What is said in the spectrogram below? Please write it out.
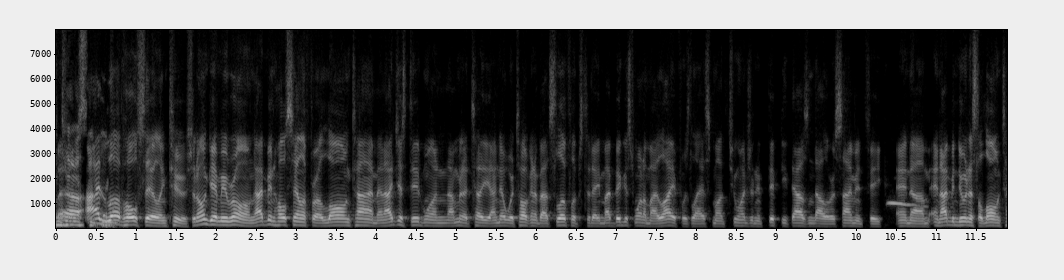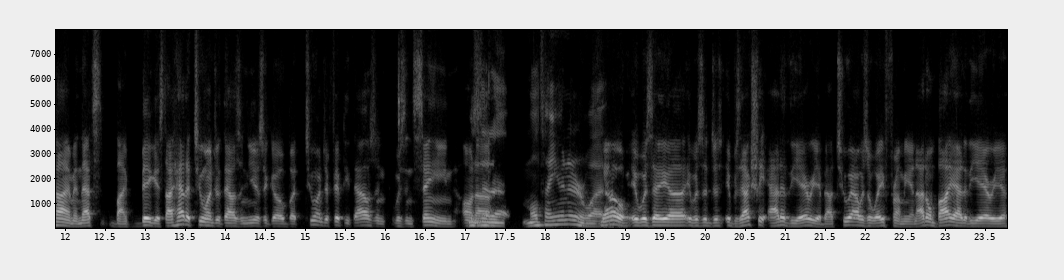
Well, I love wholesaling too. So don't get me wrong. I've been wholesaling for a long time, and I just did one. I'm going to tell you. I know we're talking about slow flips today. My biggest one of my life was last month, two hundred and fifty thousand dollar assignment fee, and um, and I've been doing this a long time, and that's my biggest. I had a two hundred thousand years ago, but two hundred fifty thousand was insane. On was a, it a multi-unit or what? No, it was a uh, it was a it was actually out of the area, about two hours away from me, and I don't buy out of the area.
